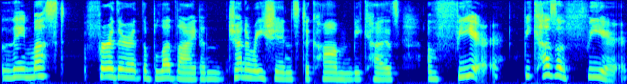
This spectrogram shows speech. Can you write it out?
they must further the bloodline and generations to come because of fear. Because of fear.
